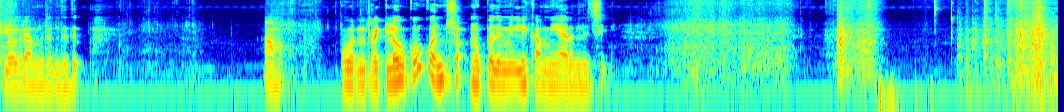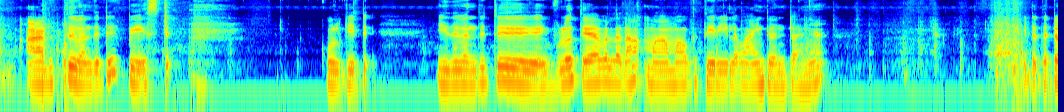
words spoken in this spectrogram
கிலோகிராம் இருந்தது. ஆமாம் ஒன்றரை கிலோவுக்கும் கொஞ்சம் முப்பது மில்லி கம்மியாக இருந்துச்சு. அடுத்து வந்துட்டு பேஸ்ட்டு கோல்கேட்டு. இது வந்துட்டு இவ்வளோ தேவையில்ல தான் மாமாவுக்கு தெரியல வாங்கிட்டு வந்துட்டாங்க. கிட்டத்தட்ட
